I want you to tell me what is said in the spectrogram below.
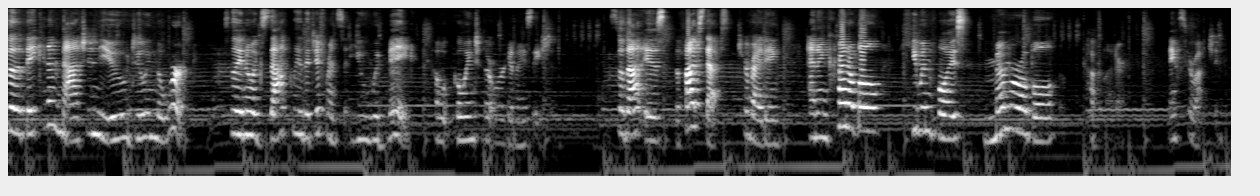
so that they can imagine you doing the work. So they know exactly the difference that you would make going to their organization. So that is the five steps to writing an incredible, human voice, memorable cover letter. Thanks for watching.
